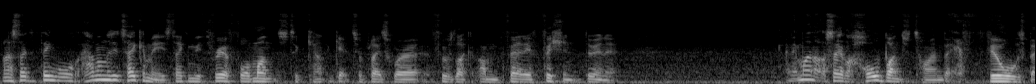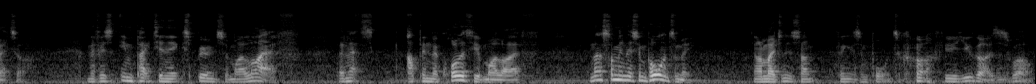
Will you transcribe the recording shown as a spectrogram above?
And I started to think, well, how long has it taken me? It's taken me three or four months to get to a place where it feels like I'm fairly efficient doing it. And it might not save a whole bunch of time, but it feels better. And if it's impacting the experience of my life, then that's upping the quality of my life and that's something that's important to me. And I imagine it's something that's important to quite a few of you guys as well.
